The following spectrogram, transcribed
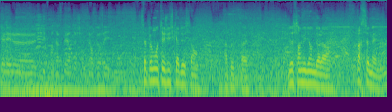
Quel est le chiffre d'affaires de Canterbury Ça peut monter jusqu'à 200, à peu près. 200 millions de dollars par semaine, hein.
